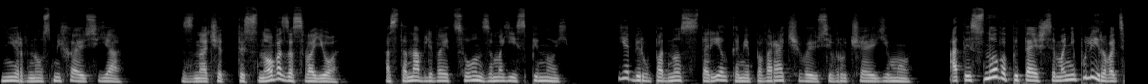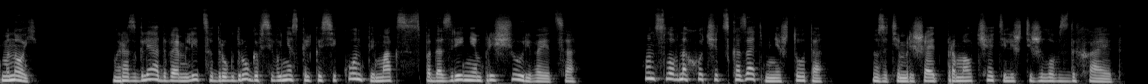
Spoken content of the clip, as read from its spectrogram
Нервно усмехаюсь я. «Значит, ты снова за свое?» Останавливается он за моей спиной. Я беру поднос с тарелками, поворачиваюсь и вручаю ему. «А ты снова пытаешься манипулировать мной?» Мы разглядываем лица друг друга всего несколько секунд, и Макс с подозрением прищуривается. Он словно хочет сказать мне что-то, но затем решает промолчать и лишь тяжело вздыхает.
